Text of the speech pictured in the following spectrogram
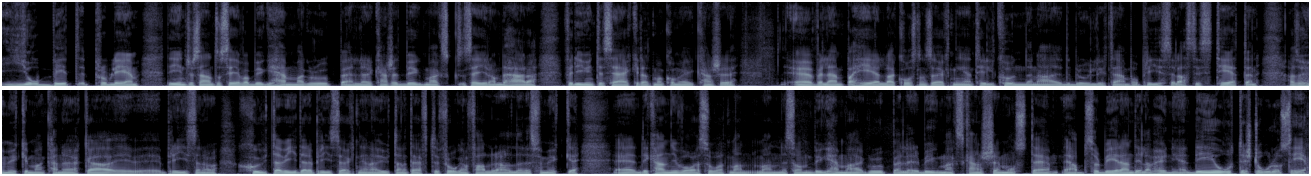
jobbigt problem. Det är intressant att se vad Bygghemma Group eller kanske ett Byggmax säger om det här. Eh, för det är ju inte säkert att man kommer kanske överlämpa hela kostnadsökningen till kunderna. Det beror lite grann på priselasticiteten. Alltså hur mycket man kan öka eh, priserna och skjuta vidare prisökningarna utan att efterfrågan faller alldeles för mycket. Eh, det kan ju vara så att man, man som Bygghemma Group eller Byggmax kanske måste absorbera en del av höjningen. Det återstår att se.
